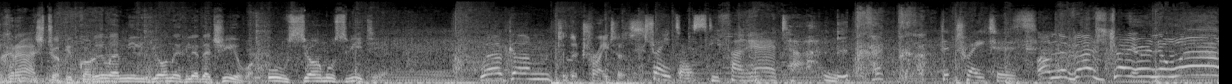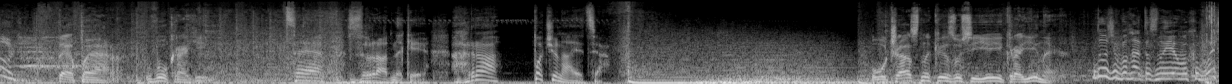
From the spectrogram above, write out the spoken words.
Гра, що підкорила мільйони глядачів у всьому світі. Welcome to the traitors. Traitors. Die Verräter. The traitors. I'm the best traitor in the world! Тепер в Україні. Це зрадники. Гра починається. Учасники з усієї країни Дуже багато знайомих облич.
